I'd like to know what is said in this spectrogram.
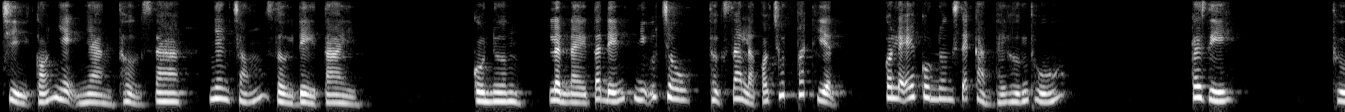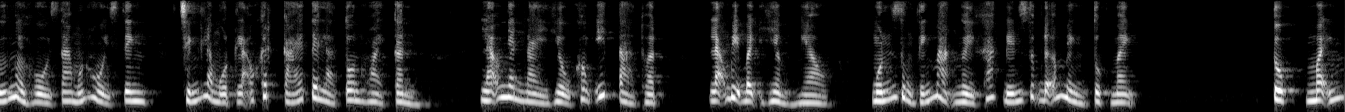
chỉ có nhẹ nhàng thở ra, nhanh chóng rời đề tài. Cô nương, lần này ta đến Nhữ Châu thực ra là có chút phát hiện, có lẽ cô nương sẽ cảm thấy hứng thú. Cái gì? Thứ người Hồ gia muốn hồi sinh chính là một lão khất cái tên là Tôn Hoài Cần. Lão nhân này hiểu không ít tà thuật. Lão bị bệnh hiểm nghèo, muốn dùng tính mạng người khác đến giúp đỡ mình tục mệnh. Tục mệnh?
